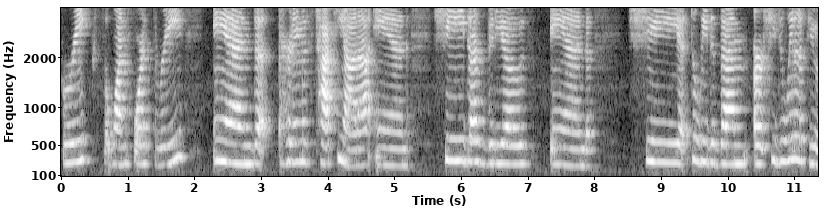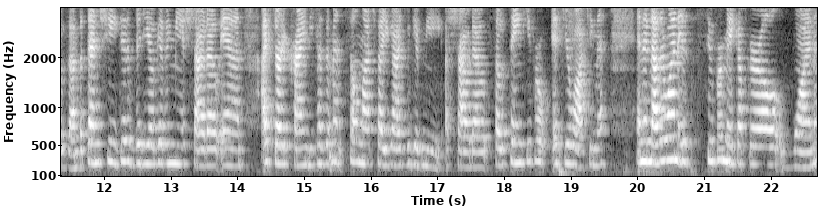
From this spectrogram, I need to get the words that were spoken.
Freaks 143 and her name is Tatiana and she does videos and she deleted them, or she deleted a few of them, but then she did a video giving me a shout out, and I started crying because it meant so much that you guys would give me a shout out. So thank you for if you're watching this. And another one is Super Makeup Girl 1,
